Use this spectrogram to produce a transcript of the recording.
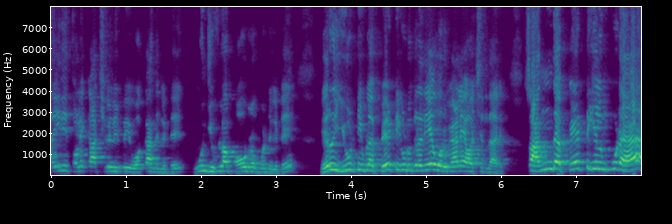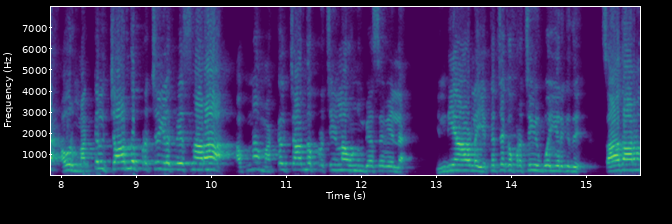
செய்தி தொலைக்காட்சிகளையும் போய் உக்காந்துக்கிட்டு மூஞ்சி ஃபுல்லா பவுடர் போட்டுக்கிட்டு வெறும் யூடியூப்ல பேட்டி கொடுக்கறதே ஒரு வேலையா வச்சிருந்தாரு. சோ அந்த பேட்டியிலும் கூட அவர் மக்கள் சார்ந்த பிரச்சனைகளை பேசினாரா? அப்படின்னா மக்கள் சார்ந்த பிரச்சனைகள்லாம் ஒன்றும் பேசவே இல்லை. இந்தியாவுல எக்கச்சக்க பிரச்சனைகள் போய் இருக்குது சாதாரண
